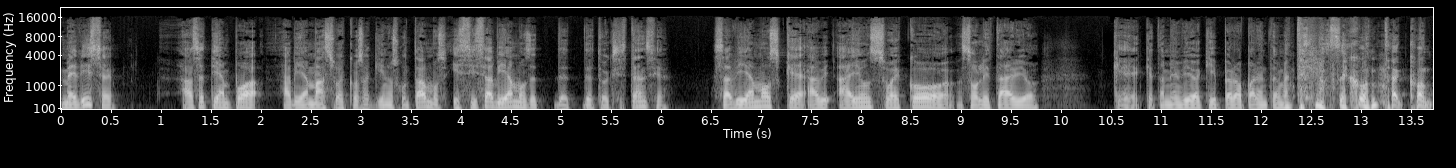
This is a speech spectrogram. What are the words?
me dice, hace tiempo había más suecos aquí, nos juntábamos, y sí sabíamos de, de- de tu existencia. Sabíamos que hay un sueco solitario que, que también vive aquí, pero aparentemente no se junta con,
